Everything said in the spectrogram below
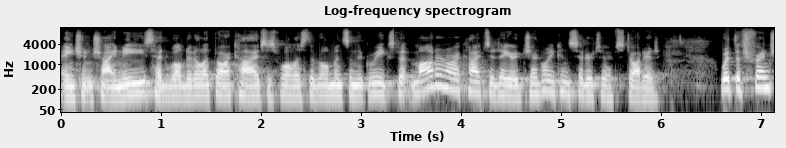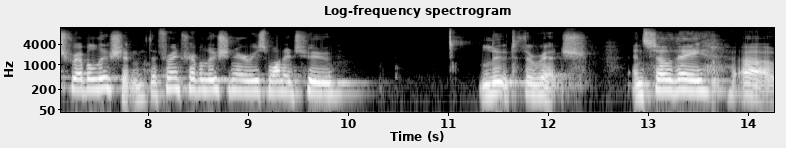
ancient Chinese had well-developed archives as well as the Romans and the Greeks, but modern archives today are generally considered to have started with the French Revolution. The French revolutionaries wanted to loot the rich. And so they uh,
